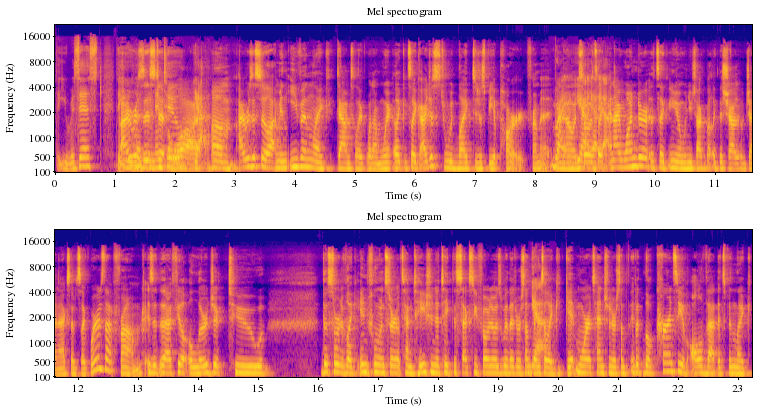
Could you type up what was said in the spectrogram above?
that you resist, that I resist it into? a lot. Yeah. Um, I resist it a lot. I mean, even like down to like what I'm wearing. Like it's like I just would like to just be apart from it, you Right. know. And Yeah, so it's yeah, like, yeah. and I wonder. It's like you know when you talk about like the shadow of Gen X, I was like, where is that from? Is it that I feel allergic to? the sort of like influencer temptation to take the sexy photos with it or something Yeah. to like get more attention or something but the currency of all of that that's been like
